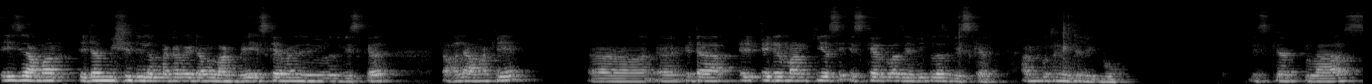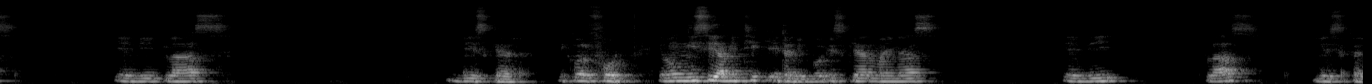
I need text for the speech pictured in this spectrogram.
এই যে আমার, এটা মিশিয়ে দিলাম না কারণ এটা আমার লাগবে। Square minus A plus B তাহলে আমাকে এটা এটার মান কি আছে? Square plus A B plus B square আমি প্রথমে এটা লিখব। Square plus A B plus B square equal four এবং নিচে আমি ঠিক এটা লিখব। Square minus A B plus B square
